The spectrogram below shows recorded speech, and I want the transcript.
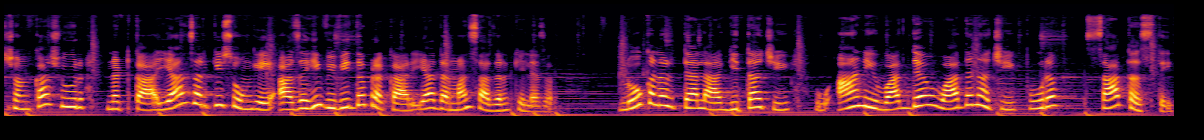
शंकाशूर नटका यांसारखी सोंगे आजही विविध प्रकार या दरम्यान सादर केल्या जातात. लोकनृत्याला गीताची आणि वाद्य वादनाची पूरक साथ असते.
